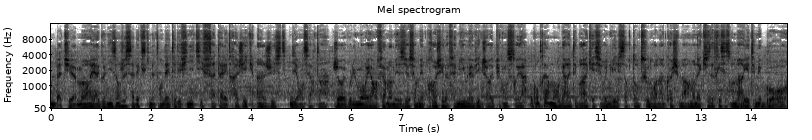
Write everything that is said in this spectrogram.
Battu à mort et agonisant, je savais que ce qui m'attendait était définitif, fatal et tragique, injuste, diront certains. J'aurais voulu mourir en fermant mes yeux sur mes proches et la famille ou la vie que j'aurais pu construire. Au contraire, mon regard était sur une ville sortant tout droit d'un cauchemar. Mon accusatrice et son mari étaient mes bourreaux.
